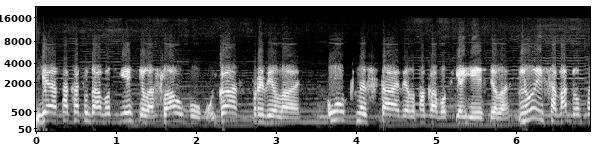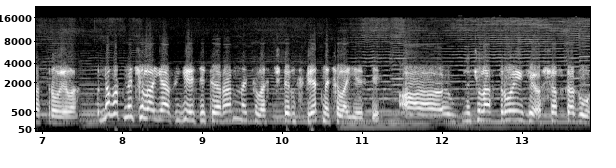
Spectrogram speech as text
Я пока туда вот ездила, слава богу, газ провела, окна ставила, пока вот я ездила. Ну и сама дом построила. Ну вот начала я ездить, рано начала, с 14 лет начала ездить. А начала строить, сейчас скажу,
